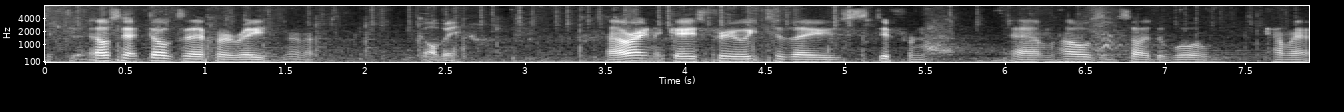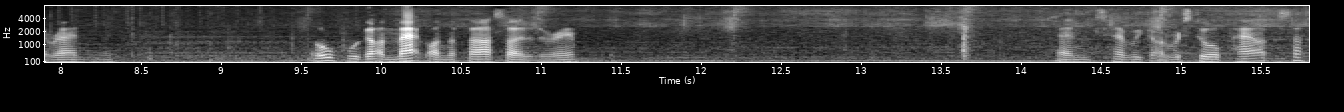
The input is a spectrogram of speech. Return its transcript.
It's- Also, that dog's there for a reason, isn't it? Gotta be. I reckon it goes through each of those different um, holes inside the wall and come out randomly. Oh, we've got a map on the far side of the room. And have we got restore power to stuff?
